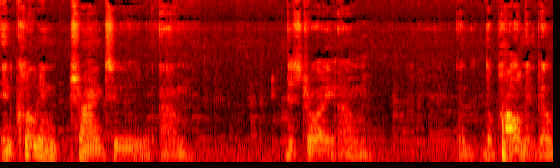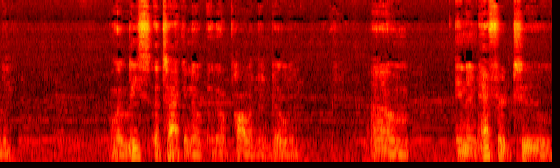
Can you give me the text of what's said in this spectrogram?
including trying to um, destroy um, the Parliament building, or at least attacking the Parliament building, um, in an effort to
